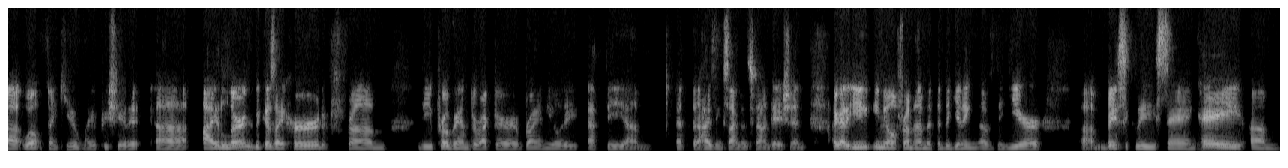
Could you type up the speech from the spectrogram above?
Uh, well, thank you. I appreciate it. Uh, I learned because I heard from the program director, Brian Muley, at the um, at the Heising Simons Foundation. I got an e- email from him at the beginning of the year, um, basically saying, "Hey, um,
